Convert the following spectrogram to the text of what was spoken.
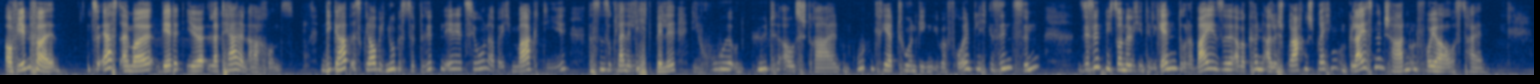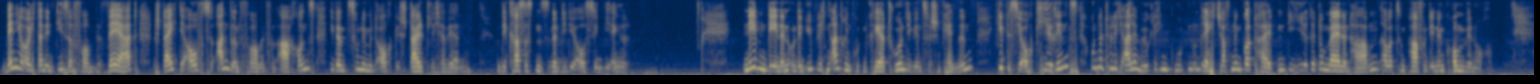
Auf jeden Fall. Zuerst einmal werdet ihr Laternenachons. Die gab es, glaube ich, nur bis zur dritten Edition, aber ich mag die. Das sind so kleine Lichtbälle, die Ruhe und Güte ausstrahlen und guten Kreaturen gegenüber freundlich gesinnt sind. Sie sind nicht sonderlich intelligent oder weise, aber können alle Sprachen sprechen und gleißenden Schaden und Feuer austeilen. Wenn ihr euch dann in dieser Form bewährt, steigt ihr auf zu anderen Formen von Achons, die dann zunehmend auch gestaltlicher werden. Und die krassesten sind dann die, die aussehen wie Engel. Neben denen und den üblichen anderen guten Kreaturen, die wir inzwischen kennen, gibt es hier auch Kirins und natürlich alle möglichen guten und rechtschaffenden Gottheiten, die hier ihre Domänen haben, aber zu ein paar von denen kommen wir noch.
